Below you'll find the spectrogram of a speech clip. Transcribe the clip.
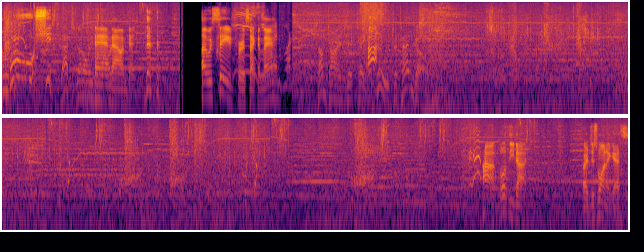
Oh shit! That's gonna leave And now I'm dead. I was saved for a second there. Sometimes it takes Ah! two to tango. Ah, both of you died. Or just one, I guess.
